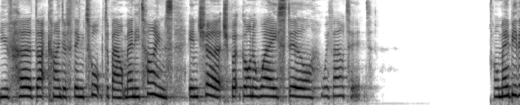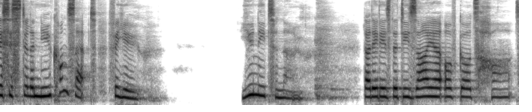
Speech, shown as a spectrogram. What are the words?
you've heard that kind of thing talked about many times in church, but gone away still without it. Or maybe this is still a new concept for you. You need to know that it is the desire of God's heart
